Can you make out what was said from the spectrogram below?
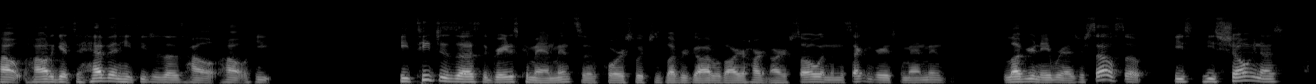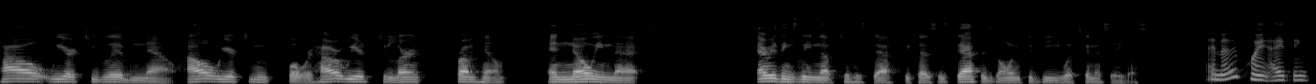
how how to get to heaven. He teaches us how how he he teaches us the greatest commandments, of course, which is love your God with all your heart and all your soul, and then the second greatest commandment, love your neighbor as yourself. So he's he's showing us how we are to live now, how we are to move forward, how are we to learn from him, and knowing that everything's leading up to his death because his death is going to be what's going to save us. another point i think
